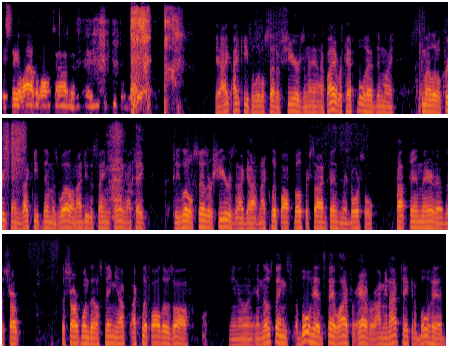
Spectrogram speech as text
They stay alive a long time, and, and you can keep them well. Yeah, I, I keep a little set of shears, and I, if I ever catch bullheads in my in my little creek things, I keep them as well, and I do the same thing. I take these little scissor shears that I got, and I clip off both their side fins and their dorsal top fin there, the the sharp the sharp ones that'll sting you. I, I clip all those off, you know, and, and those things, a bullhead stay alive forever. I mean, I've taken a bullhead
